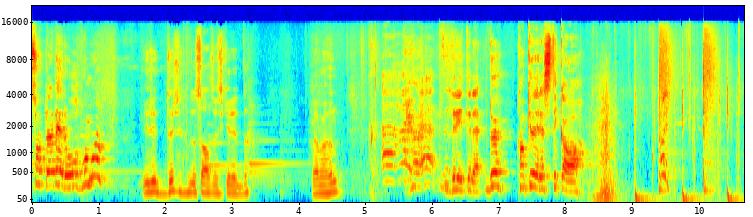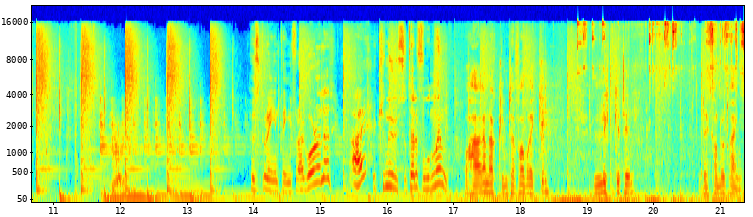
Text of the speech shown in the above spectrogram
svarte er dere holder på med? Vi rydder. Du sa at vi skulle rydde. Hvem er hun? Drit i det. Du, kan ikke dere stikke av? Husker du ingenting fra i går, eller? Nei. Du knuste telefonen min. Og her er nøkkelen til fabrikken. Lykke til. Det kan du trenge.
